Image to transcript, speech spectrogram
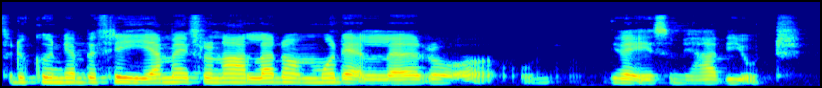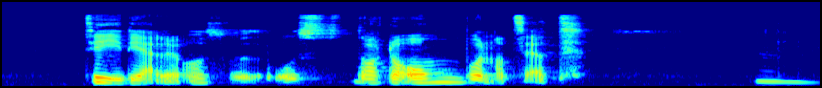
För då kunde jag befria mig från alla de modeller och, och grejer som jag hade gjort tidigare och, och starta om på något sätt. Mm.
